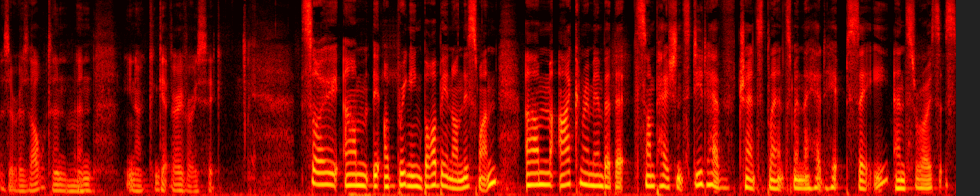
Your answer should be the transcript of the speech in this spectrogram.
as a result and, and you know, can get very, very sick. So, um, bringing Bob in on this one. Um, I can remember that some patients did have transplants when they had Hep C and cirrhosis.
